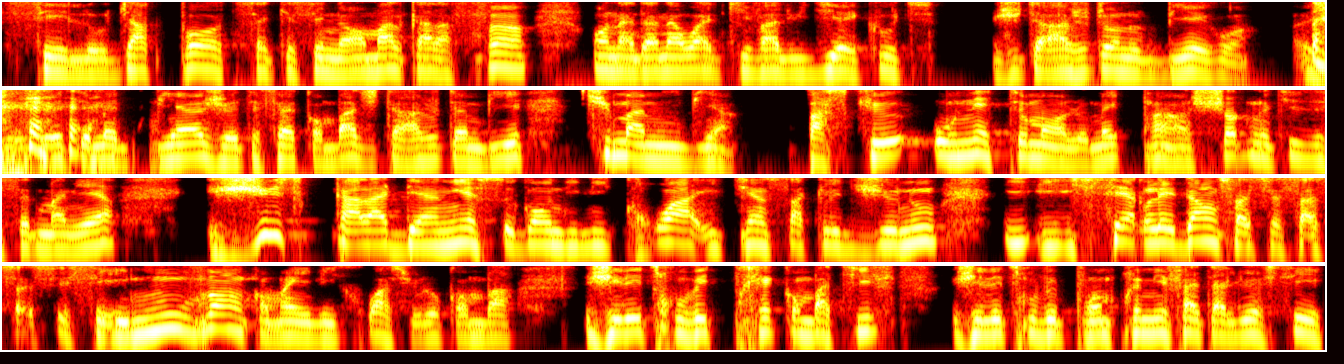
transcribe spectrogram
c'est le jackpot. C'est que c'est normal qu'à la fin, on a Dana White qui va lui dire, écoute, je te rajoute un autre billet, quoi. Je, vais te mettre bien, je vais te faire combattre, je te rajoute un billet. Tu m'as mis bien. Parce que, honnêtement, le mec prend un short notice de cette manière. Jusqu'à la dernière seconde, il y croit, il tient sa clé de genou, il, serre les dents. C'est émouvant comment il y croit sur le combat. Je l'ai trouvé très combatif. Je l'ai trouvé pour un premier fight à l'UFC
